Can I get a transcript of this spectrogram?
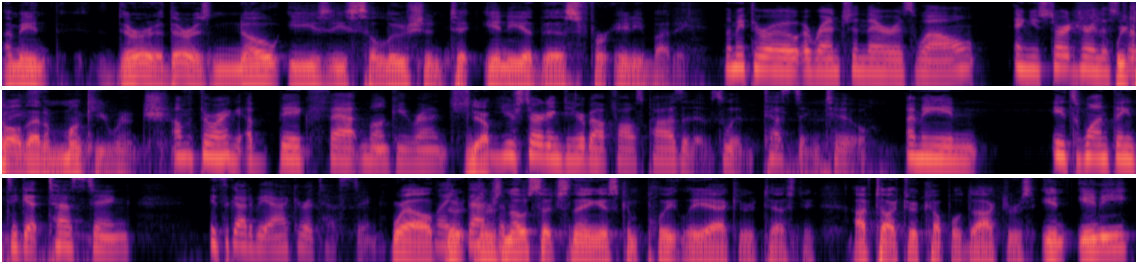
I mean, there there is no easy solution to any of this for anybody. Let me throw a wrench in there as well. And you start hearing the We call that a monkey wrench. I'm throwing a big fat monkey wrench. Yep. You're starting to hear about false positives with testing too. I mean, it's one thing to get testing. It's got to be accurate testing. Well, Like, there, there's a- no such thing as completely accurate testing. I've talked to a couple of doctors in any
